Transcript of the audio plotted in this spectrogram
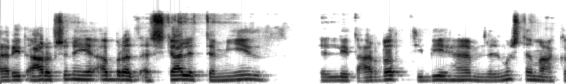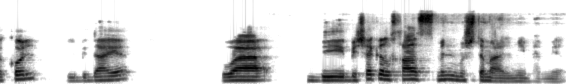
أريد أعرف شنو هي أبرز أشكال التمييز اللي تعرضتي بيها من المجتمع ككل في البداية وبشكل خاص من مجتمع الميم همين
